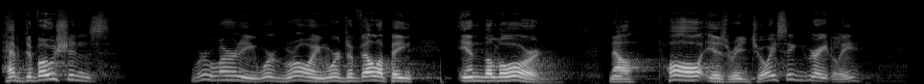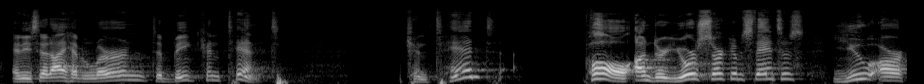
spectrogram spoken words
have devotions. We're learning, we're growing, we're developing in the Lord. Now, Paul is rejoicing greatly, and he said, I have learned to be content. Content? Paul, under your circumstances, you are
